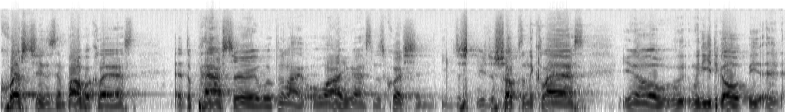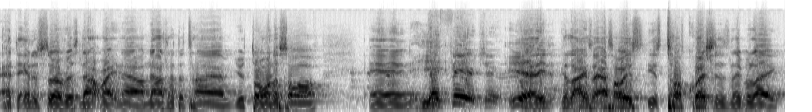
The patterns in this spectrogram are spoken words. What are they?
questions in Bible class. That the pastor would be like, "Well, why are you asking this question? You just you just show up in the class. You know, we, we need to go at the end of service. Not right now. Now's not the time. You're throwing us off." And he they feared you. Yeah, because I asked always these tough questions, and they were like,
